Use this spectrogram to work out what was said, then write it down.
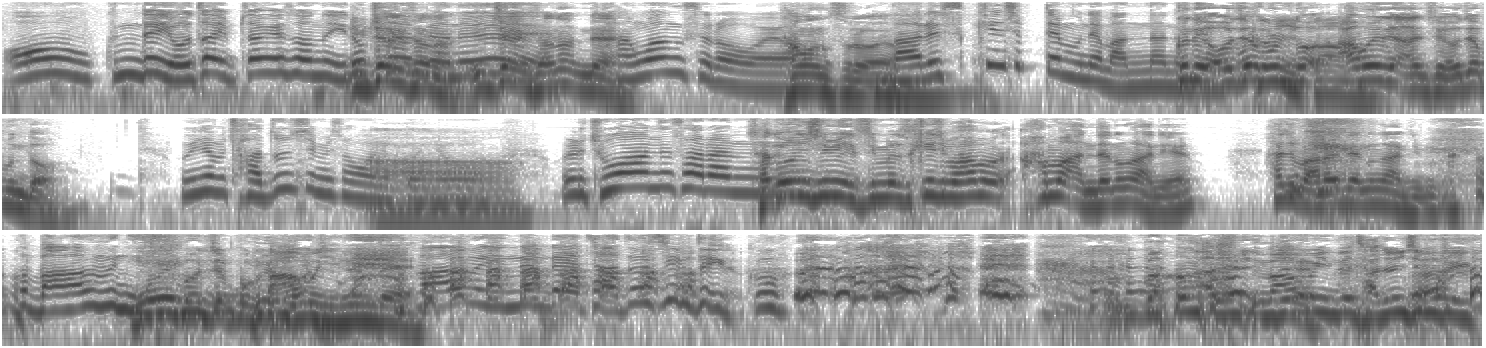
어, 근데 여자 입장에서는 이렇게 입장에서는- 하면은 입장에서는, 네. 당황스러워요. 당황스러워요. 나를 스킨십 때문에 만나는 근데 거. 여자분도 그러니까. 아무 얘기 안 하죠. 여자분도 왜냐면 자존심이 상하니까요. 아. 원래 좋아하는 사람이 자존심이 있으면 스킨십 하면 하면 안 되는 거 아니에요? 하지 말아야 되는 거 아닙니까? 그 마음은 몸이 있, 먼저 몸이 마음은 먼저 있는데 마음은 있는데 자존심도 있고 마음은 있는데 자존심도 있고.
